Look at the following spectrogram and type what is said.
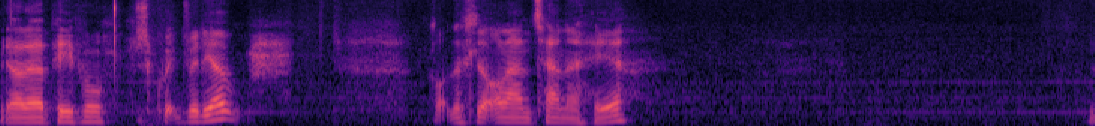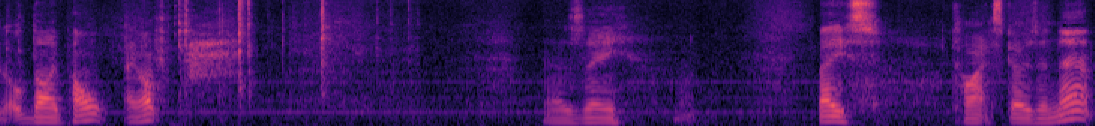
Yeah, there people, just a quick video. Got this little antenna here. Little dipole, hang on. There's the base, coax goes in there.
